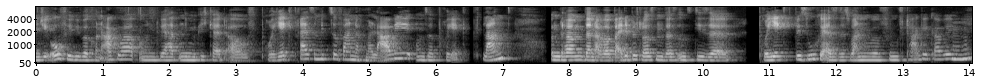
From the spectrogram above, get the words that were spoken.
NGO, für Viva Con Agua, und wir hatten die Möglichkeit, auf Projektreise mitzufahren nach Malawi, unser Projektland, und haben dann aber beide beschlossen, dass uns diese Projektbesuche, also das waren nur fünf Tage, glaube ich, mhm.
